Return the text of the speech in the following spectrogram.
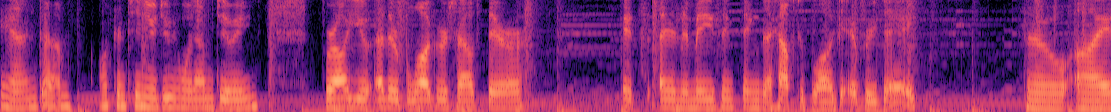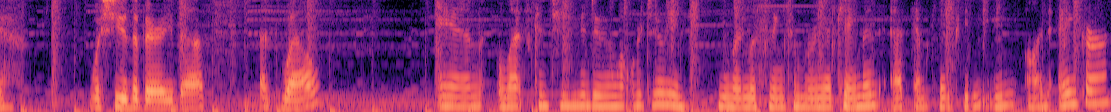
And um, I'll continue doing what I'm doing. For all you other bloggers out there, it's an amazing thing to have to blog every day. So, I wish you the very best as well. And let's continue doing what we're doing. You are listening to Maria Kamen at MKPDE on Anchor.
